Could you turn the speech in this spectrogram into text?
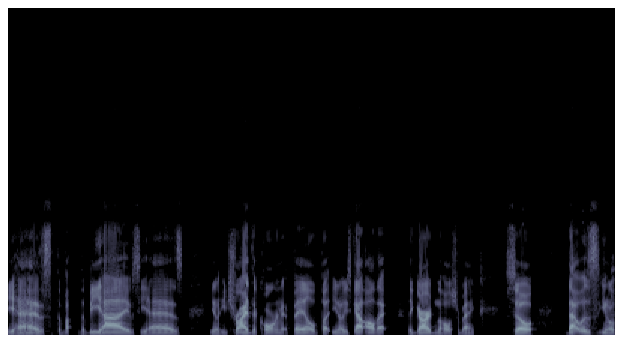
he has the, the beehives he has you know he tried the corn it failed but you know he's got all that the garden the whole shebang. So that was you know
